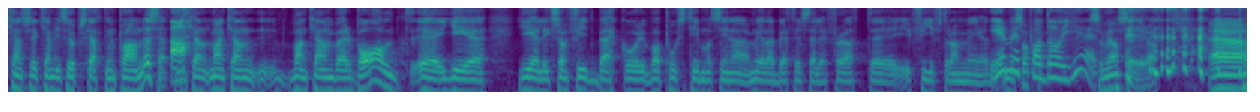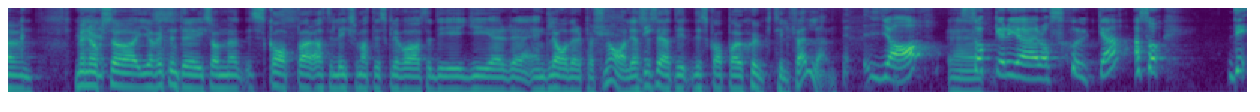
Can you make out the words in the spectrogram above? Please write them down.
kanske kan visa uppskattning på andra sätt. Man, kan, man, kan, man kan verbalt eh, ge, ge liksom feedback och vara positiv mot sina medarbetare istället för att eh, förgifta dem med, Ge mig ett socker. par dojor. Som jag säger då. Ehm, men också, jag vet inte, liksom, skapar att, det liksom, att det skulle vara att det ger en gladare personal. Jag skulle säga att det, det skapar sjuktillfällen. Ja, Eh. socker gör oss sjuka. Alltså, det,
